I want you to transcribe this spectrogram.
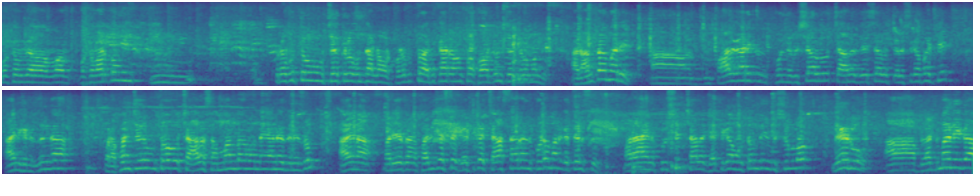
ఒక ఒక వర్గం ప్రభుత్వం చేతిలో ఉందన్నమాట ప్రభుత్వ అధికారం అంతా చేతిలో ఉంది. అదంతా మరి పాల్గారికి కొన్ని విషయాలు చాలా దేశాలు తెలుసు కాబట్టి ఆయనకి నిజంగా ప్రపంచంతో చాలా సంబంధాలు ఉన్నాయనేది నిజం. ఆయన మరి ఏదైనా పని చేస్తే గట్టిగా చేస్తారని కూడా మనకు తెలుసు. మరి ఆయన కృషి చాలా గట్టిగా ఉంటుంది ఈ విషయంలో. నేను ఆ బ్లడ్ మనీగా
